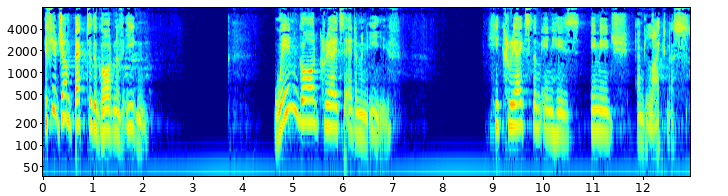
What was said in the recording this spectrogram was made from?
if you jump back to the Garden of Eden, when God creates Adam and Eve, He creates them in His image and likeness.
